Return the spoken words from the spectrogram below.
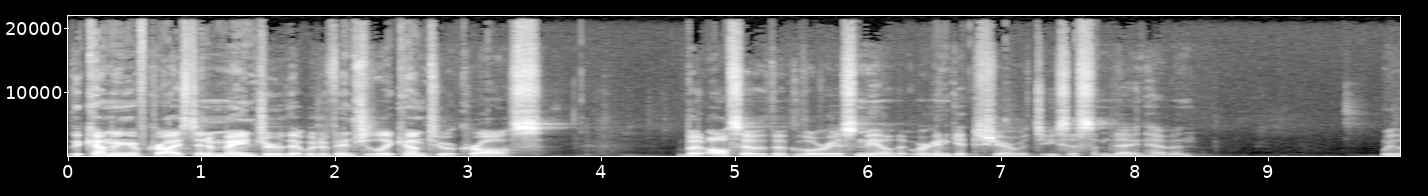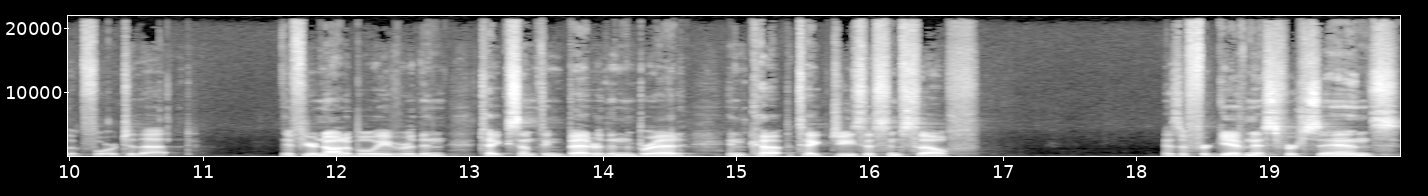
the coming of Christ in a manger that would eventually come to a cross, but also the glorious meal that we're going to get to share with Jesus someday in heaven. We look forward to that. If you're not a believer, then take something better than the bread and cup. Take Jesus himself as a forgiveness for sins,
